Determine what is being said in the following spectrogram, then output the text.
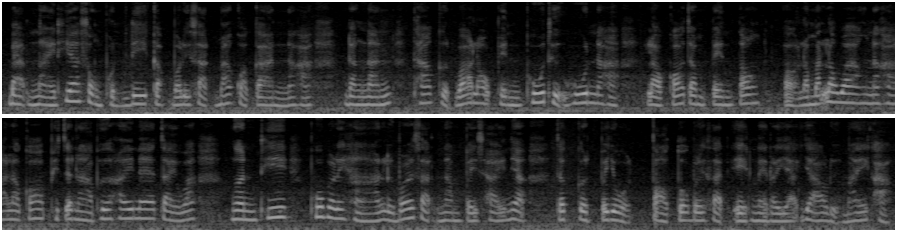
แบบไหนที่จะส่งผลดีกับบริษัทมากกว่ากันนะคะ ดังนั้นถ้าเกิดว่าเราเป็นผู้ถือหุ้นนะคะ เราก็จำเป็นต้องเออระมัดระวังนะคะ แล้วก็พิจารณาเพื่อให้แน่ใจว่าเงินที่ผู้บริหารหรือบริษัทนำไปใช้เนี่ยจะเกิดประโยชน์ต่อตัวบริษัทเองในระยะยาวหรือไม่ค่ะ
